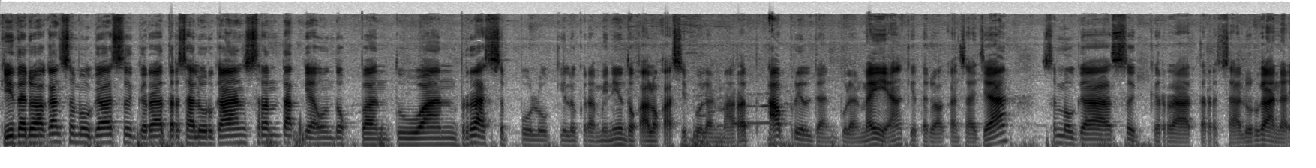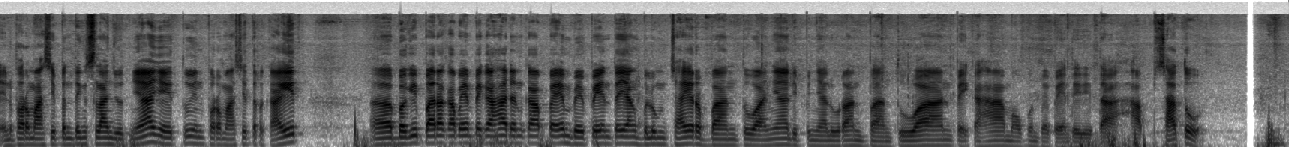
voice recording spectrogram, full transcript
Kita doakan semoga segera tersalurkan serentak ya untuk bantuan beras 10 kg ini untuk alokasi bulan Maret, April, dan bulan Mei ya. Kita doakan saja semoga segera tersalurkan. Dan informasi penting selanjutnya yaitu informasi terkait Eh, bagi para KPM PKH dan KPM BPNT yang belum cair bantuannya di penyaluran bantuan PKH maupun BPNT di tahap 1.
